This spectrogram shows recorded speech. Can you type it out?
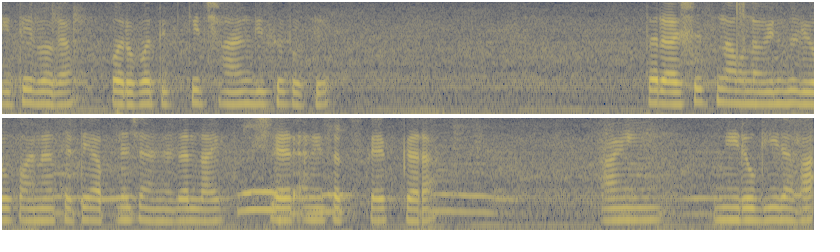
इथे बघा पर्वत इतके छान दिसत होते. तर असेच नवनवीन व्हिडिओ पाहण्यासाठी आपल्या चॅनलला लाईक शेअर आणि सबस्क्राईब करा. आणि निरोगी राहा.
